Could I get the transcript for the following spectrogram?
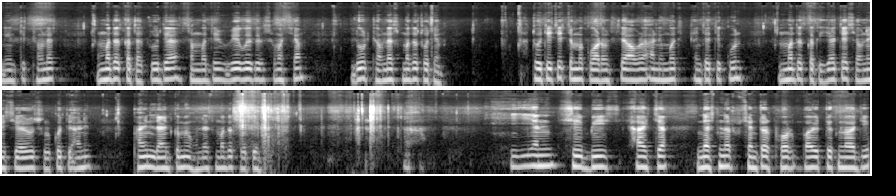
नियंत्रित ठेवण्यास मदत करतात. हृदयासंबंधी वेगवेगळ्या समस्या दूर ठेवण्यास मदत होते. त्वचेची चमक वाढवण्यासाठी आवळा आणि मध यांच्यातील गुण मदत करते. याच्या सेवनाने शरीर सुरकते आणि फाईन लाईन कमी होण्यास मदत होते. एन सी बी आयच्या नॅशनल सेंटर फॉर बायोटेक्नॉलॉजी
